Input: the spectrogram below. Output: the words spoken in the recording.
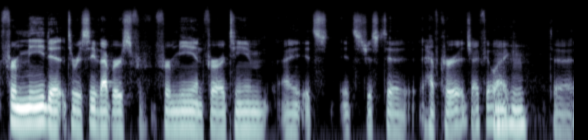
for me to to receive that verse for, for me and for our team, I, it's it's just to have courage. I feel like mm-hmm. To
